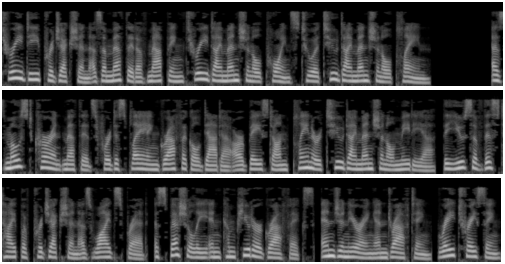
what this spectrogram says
3D projection is a method of mapping three-dimensional points to a two-dimensional plane. As most current methods for displaying graphical data are based on planar two-dimensional media, the use of this type of projection is widespread, especially in computer graphics, engineering and drafting. Ray tracing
